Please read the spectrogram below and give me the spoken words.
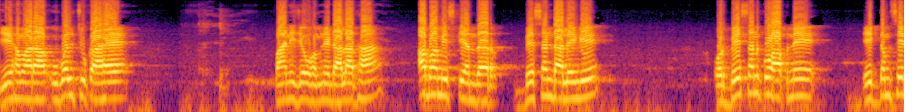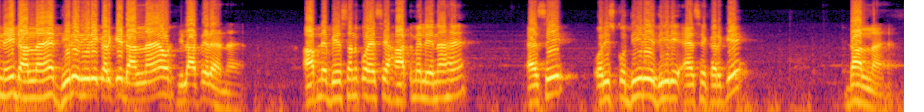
ये हमारा उबल चुका है। पानी जो हमने डाला था, अब हम इसके अंदर बेसन डालेंगे। और बेसन को आपने एकदम से नहीं डालना है धीरे धीरे करके डालना है और हिलाते रहना है। आपने बेसन को ऐसे हाथ में लेना है, ऐसे, और इसको धीरे धीरे ऐसे करके डालना है।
